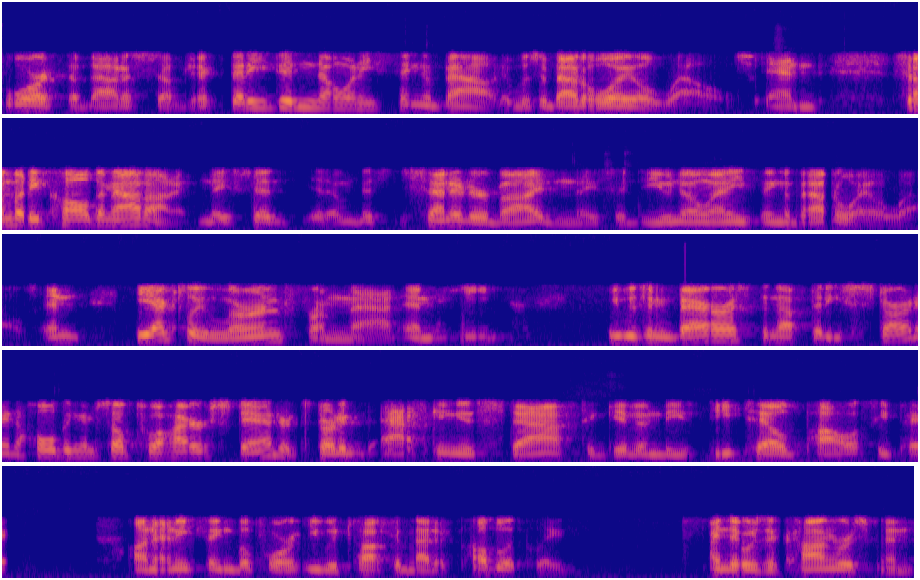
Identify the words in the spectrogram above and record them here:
forth about a subject that he didn't know anything about. It was about oil wells. And somebody called him out on it. And they said, you know, Senator Biden, they said, Do you know anything about oil wells? And he actually learned from that. And he, he was embarrassed enough that he started holding himself to a higher standard, started asking his staff to give him these detailed policy papers on anything before he would talk about it publicly. And there was a congressman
